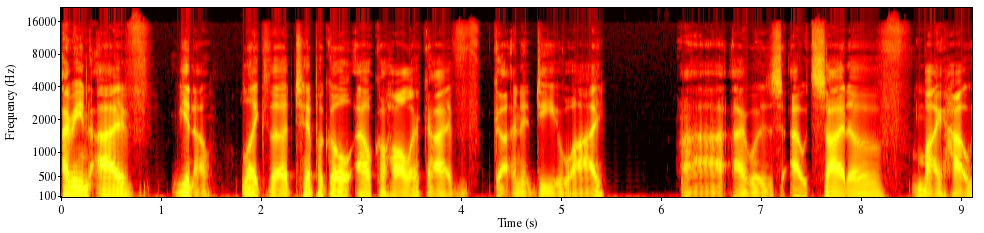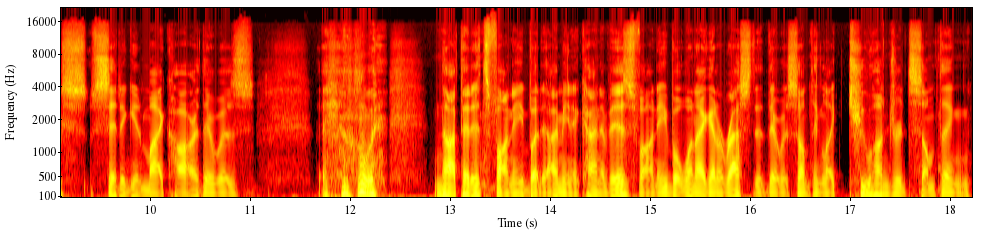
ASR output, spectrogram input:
I mean, I've, you know, like the typical alcoholic, I've gotten a DUI. Uh, I was outside of my house, sitting in my car. There was, not that it's funny, but I mean, it kind of is funny. But when I got arrested, there was something like 200 something.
